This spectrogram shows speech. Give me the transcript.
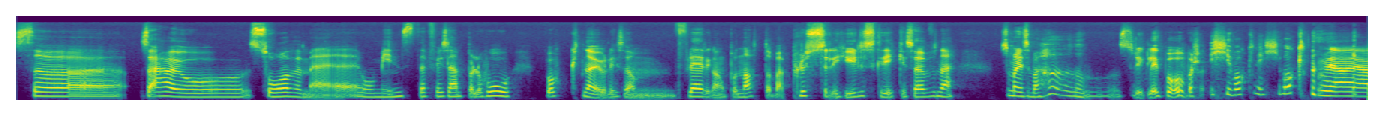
Så, så jeg har jo sovet med hun minste, for eksempel. og Hun våkner jo liksom flere ganger på natta og bare plutselig hylskriker i søvne. Så må jeg liksom bare stryker stryke litt på og bare sånn Ikke våkne, ikke våkne! Ja, ja.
